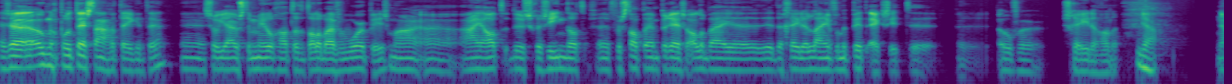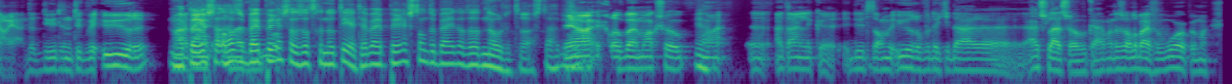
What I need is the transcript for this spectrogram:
Er is ook nog protest aangetekend, hè. Uh, zojuist een mail gehad dat het allebei verworpen is. Maar uh, hij had dus gezien dat Verstappen en Perez allebei de gele lijn van de pit-exit overschreden hadden. Ja. Nou ja, dat duurde natuurlijk weer uren. Maar, maar Perez, hadden bij Perez hadden ze dat genoteerd. Hè? Bij Perez stond erbij dat dat nodig was. Daar ja, ze... ik geloof bij Max ook. Ja. Maar uiteindelijk duurt het dan weer uren voordat je daar uitsluitsel over krijgt. Maar dat is allebei verworpen. Maar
